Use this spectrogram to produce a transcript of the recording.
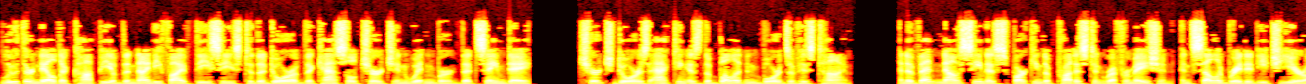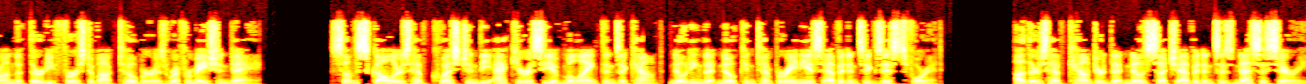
Luther nailed a copy of the 95 Theses to the door of the castle church in Wittenberg that same day—church doors acting as the bulletin boards of his time—an event now seen as sparking the Protestant Reformation, and celebrated each year on 31 October as Reformation Day. Some scholars have questioned the accuracy of Melanchthon's account, noting that no contemporaneous evidence exists for it. Others have countered that no such evidence is necessary,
